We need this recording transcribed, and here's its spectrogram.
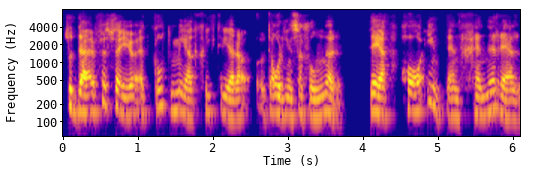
Så därför säger jag ett gott medskick till era organisationer det är att ha inte en generell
